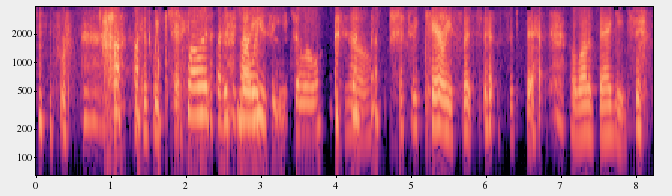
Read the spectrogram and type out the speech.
for, because we carry. well, it's, but it's not no, easy. So no, because we carry such such ba- a lot of baggage.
